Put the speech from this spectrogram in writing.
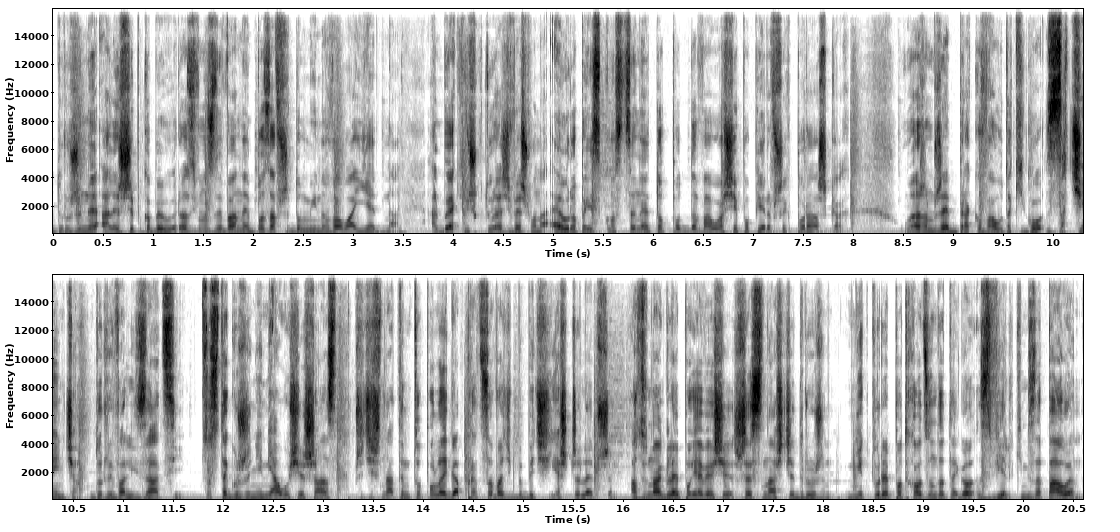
drużyny, ale szybko były rozwiązywane, bo zawsze dominowała jedna. Albo jak już któraś weszła na europejską scenę, to poddawała się po pierwszych porażkach. Uważam, że brakowało takiego zacięcia do rywalizacji. Co z tego, że nie miało się szans? Przecież na tym to polega, pracować by być jeszcze lepszym. A tu nagle pojawia się 16 drużyn. Niektóre podchodzą do tego z wielkim zapałem.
